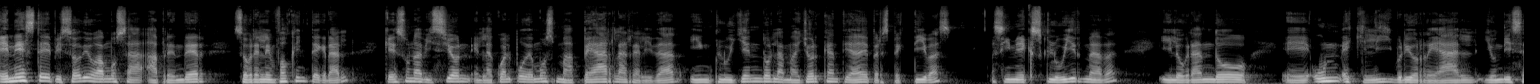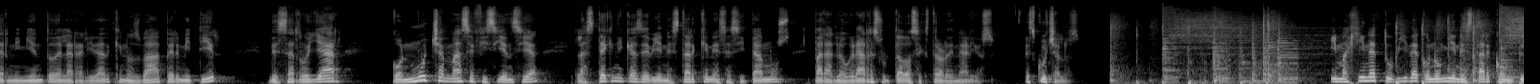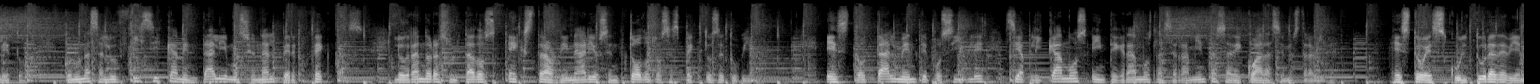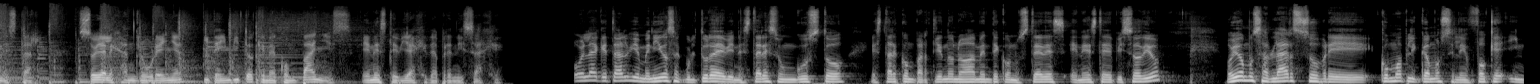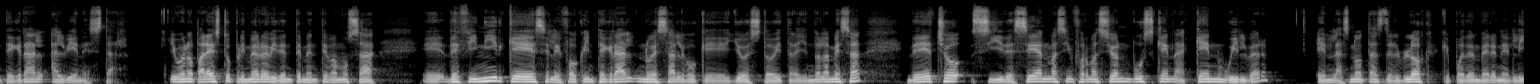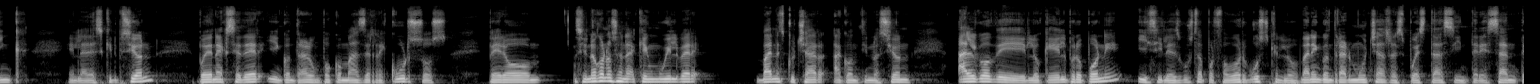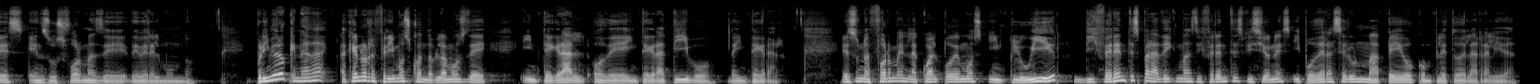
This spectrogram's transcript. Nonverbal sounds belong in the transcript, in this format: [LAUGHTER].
En este episodio vamos a aprender sobre el enfoque integral, que es una visión en la cual podemos mapear la realidad, incluyendo la mayor cantidad de perspectivas, sin excluir nada y logrando eh, un equilibrio real y un discernimiento de la realidad que nos va a permitir desarrollar con mucha más eficiencia las técnicas de bienestar que necesitamos para lograr resultados extraordinarios. Escúchalos. Imagina tu vida con un bienestar completo, con una salud física, mental y emocional perfectas, logrando resultados extraordinarios en todos los aspectos de tu vida. Es totalmente posible si aplicamos e integramos las herramientas adecuadas en nuestra vida. Esto es Cultura de Bienestar. Soy Alejandro Ureña y te invito a que me acompañes en este viaje de aprendizaje. Hola, ¿qué tal? Bienvenidos a Cultura de Bienestar. Es un gusto estar compartiendo nuevamente con ustedes en este episodio. Hoy vamos a hablar sobre cómo aplicamos el enfoque integral al bienestar. Y bueno, para esto primero evidentemente vamos a eh, definir qué es el enfoque integral. No es algo que yo estoy trayendo a la mesa. De hecho, si desean más información, busquen a Ken Wilber en las notas del blog que pueden ver en el link en la descripción. Pueden acceder y encontrar un poco más de recursos. Pero si no conocen a Ken Wilber, van a escuchar a continuación algo de lo que él propone y si les gusta por favor búsquenlo. Van a encontrar muchas respuestas interesantes en sus formas de, ver el mundo. Primero que nada, ¿a qué nos referimos cuando hablamos de integral o de integrativo, de integrar? Es una forma en la cual podemos incluir diferentes paradigmas, diferentes visiones y poder hacer un mapeo completo de la realidad.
